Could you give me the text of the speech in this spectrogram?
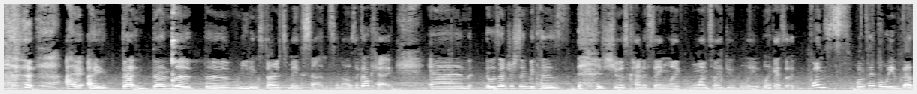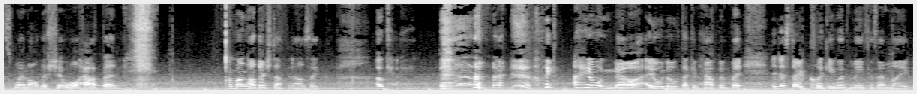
I, I that then the the reading started to make sense, and I was like, okay. And it was interesting because she was kind of saying like, once I do believe, like I said, once once I believe, that's when all this shit will happen, among other stuff. And I was like, okay. like I don't know, I don't know if that can happen, but it just started clicking with me because I'm like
